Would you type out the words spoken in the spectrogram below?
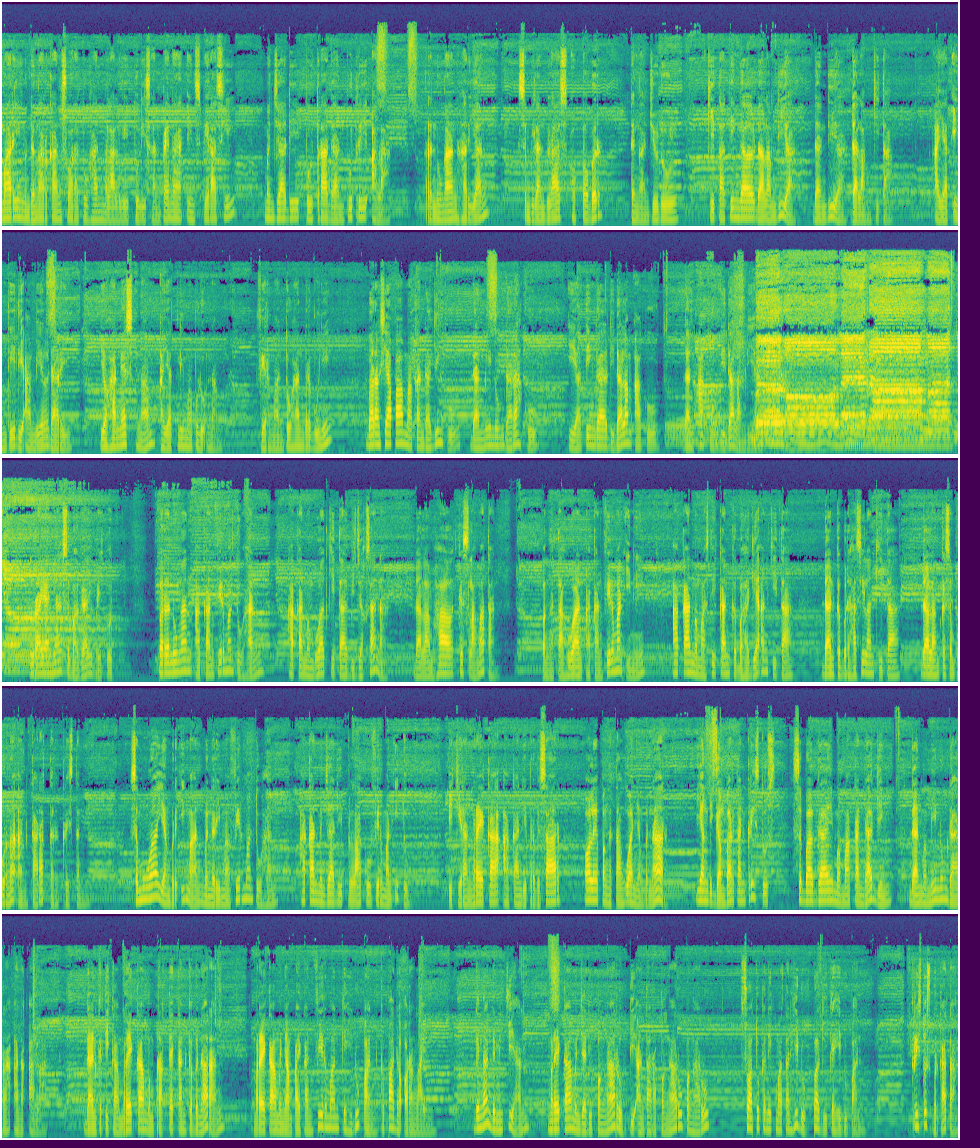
Mari mendengarkan suara Tuhan melalui tulisan pena inspirasi menjadi putra dan putri Allah. Renungan harian 19 Oktober dengan judul Kita tinggal dalam Dia dan Dia dalam kita. Ayat inti diambil dari Yohanes 6 ayat 56. Firman Tuhan berbunyi, Barang siapa makan dagingku dan minum darahku, ia tinggal di dalam aku dan aku di dalam dia. Urayanya sebagai berikut. Perenungan akan firman Tuhan akan membuat kita bijaksana dalam hal keselamatan. Pengetahuan akan firman ini akan memastikan kebahagiaan kita dan keberhasilan kita dalam kesempurnaan karakter Kristen. Semua yang beriman menerima firman Tuhan akan menjadi pelaku firman itu. Pikiran mereka akan diperbesar oleh pengetahuan yang benar yang digambarkan Kristus sebagai memakan daging dan meminum darah anak Allah. Dan ketika mereka mempraktekkan kebenaran, mereka menyampaikan firman kehidupan kepada orang lain. Dengan demikian, mereka menjadi pengaruh di antara pengaruh-pengaruh suatu kenikmatan hidup bagi kehidupan. Kristus berkata,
